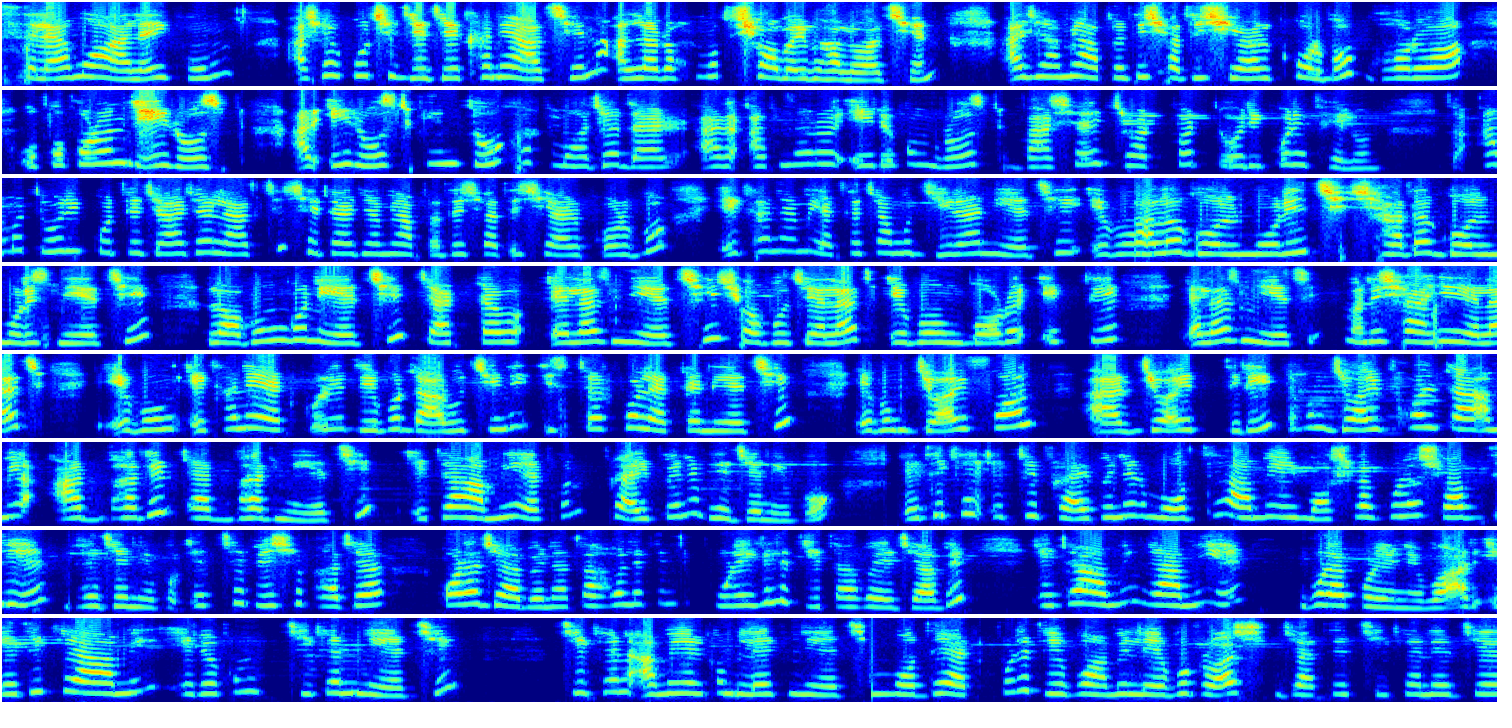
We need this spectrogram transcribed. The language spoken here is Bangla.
السلام عليكم. আশা করছি যে যেখানে আছেন, আল্লাহ রহমত সবাই ভালো আছেন। আজ আমি আপনাদের সাথে শেয়ার করব ঘরোয়া উপকরণ দিয়ে রোস্ট আর এই রোস্ট কিন্তু খুব মজাদার, আর আপনারাও এরকম রোস্ট বাসায় ঝটপট তৈরি করে ফেলুন। তো আমার তৈরি করতে যা যা লাগছে সেটা আজ আমি আপনাদের সাথে শেয়ার করব। এখানে আমি একটা চামচ জিরা নিয়েছি এবং ভালো গোলমরিচ, সাদা গোলমরিচ নিয়েছি, লবঙ্গ নিয়েছি, চারটা এলাচ নিয়েছি, সবুজ এলাচ এবং বড় একটি এলাচ নিয়েছি মানে শাহি এলাচ। এবং এখানে অ্যাড করে দেব দারুচিনি স্টার ফল একটা নিয়েছি, এবং জয়ফল আর জয়ত্রী এবং জয়ফলটা আমি আট ভাগের এক ভাগ নিয়েছি, এটা আমি এখন ফ্রাই প্যানে ভেজে নিব। এদিকে একটি ফ্রাই প্যানের মধ্যে আমি এই মশলাগুলো সব দিয়ে ভেজে নেব। এর চেয়ে বেশি ভাজা করা যাবে না, তাহলে কিন্তু পুড়ে গেলে তিতা হয়ে যাবে। এটা আমি নামিয়ে গুঁড়া করে নেব। আর এদিকে আমি এরকম চিকেন নিয়েছি চিকেন আমি এরকম লেগ নিয়েছি, মধ্যে অ্যাড করে দেবো আমি লেবুর রস যাতে চিকেনের যে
